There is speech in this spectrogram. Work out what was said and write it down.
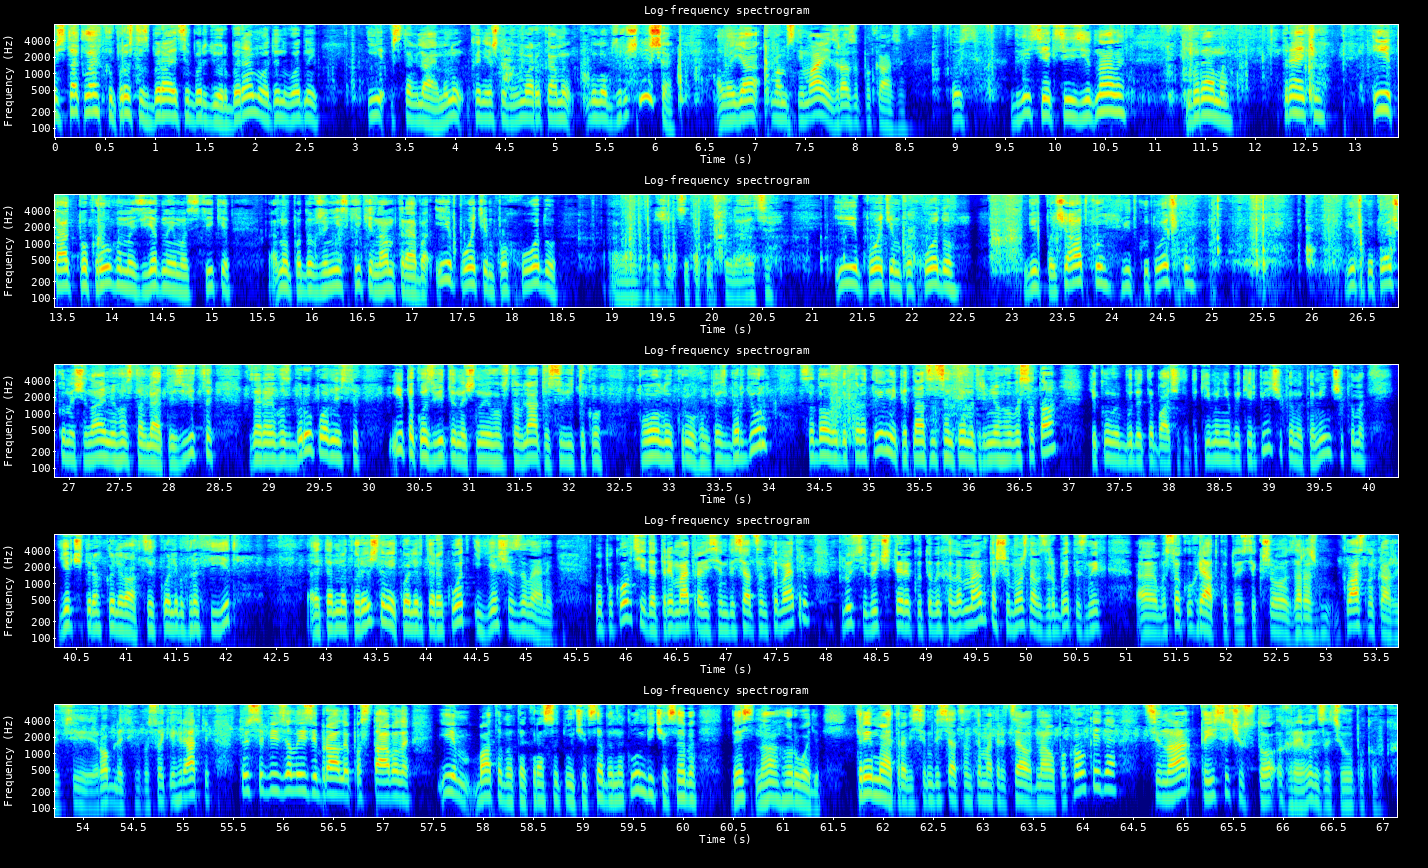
Ось так легко просто збирається бордюр. Беремо один в один і вставляємо. Ну, звісно, двома руками було б зручніше, але я вам знімаю і зразу показую. Тобто дві секції з'єднали, беремо третю і так по кругу ми з'єднуємо стільки, ну, по довжині, скільки нам треба. І потім по ходу, е, це так вставляється. І потім по ходу від початку, від куточку від куточку починаємо його вставляти. Звідси зараз я його зберу повністю і тако звідти почну його вставляти собі тако полукругом. Тобто бордюр садовий декоративний, 15 см в нього висота, яку ви будете бачити такими ніби кірпічиками, камінчиками. Є в чотирьох кольорах. Це колір графіт, темно-коричневий, колір теракот і є ще зелений. В упаковці йде 3 метри 80 сантиметрів, плюс йдуть 4 кутових елемента, що можна зробити з них е, високу грядку. Тобто, якщо зараз класно кажуть, всі роблять високі грядки, то собі взяли, зібрали, поставили і матимете красоту чи в себе на клумбі, чи в себе десь на городі. 3 метри 80 сантиметрів це одна упаковка йде, ціна 1100 гривень за цю упаковку.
